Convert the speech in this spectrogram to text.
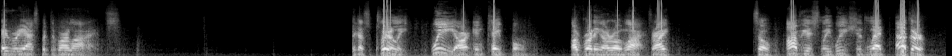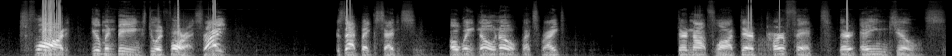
every aspect of our lives. Because clearly, we are incapable of running our own lives, right? So obviously, we should let other flawed human beings do it for us, right? Does that make sense? Oh, wait, no, no, that's right. They're not flawed. They're perfect. They're angels.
